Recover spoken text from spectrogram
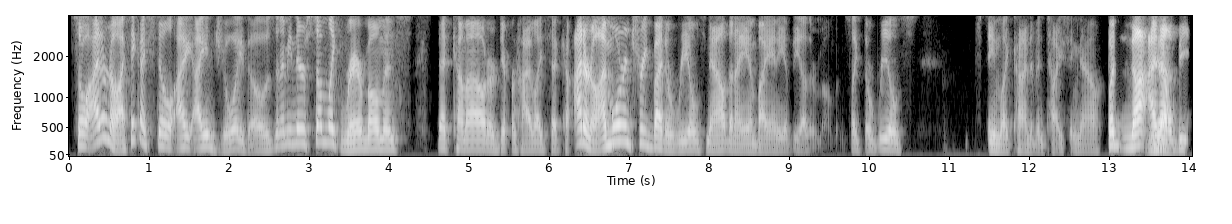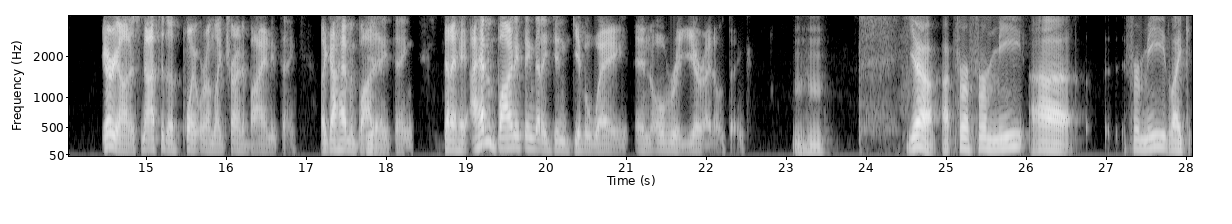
so I don't know. I think I still I, I enjoy those, and I mean, there's some like rare moments that come out or different highlights that come. I don't know. I'm more intrigued by the reels now than I am by any of the other moments. Like the reels seem like kind of enticing now, but not. And Yeah. I'll be very honest, not to the point where I'm like trying to buy anything. Like I haven't bought Yeah. anything that I hate. I haven't bought anything that I didn't give away in over a year. I don't think. Mm-hmm. Yeah, uh, for for me, uh, for me, like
